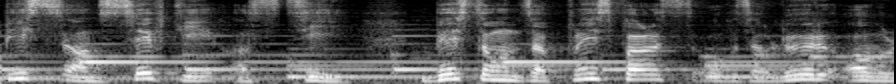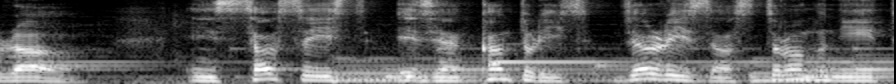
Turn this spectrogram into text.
peace and safety at sea based on the principles of the rule of law. In Southeast Asian countries, there is a strong need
